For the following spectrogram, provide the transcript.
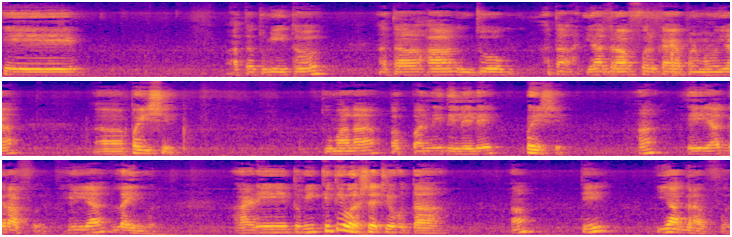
की आता तुम्ही इथं आता हा जो आता या ग्राफवर काय आपण म्हणूया पैसे. तुम्हाला पप्पांनी दिलेले पैसे हा हे या ग्राफवर हे या लाईनवर. आणि तुम्ही किती वर्षाचे होता हा ते या ग्राफवर.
